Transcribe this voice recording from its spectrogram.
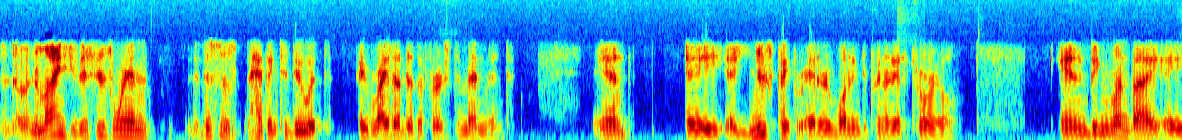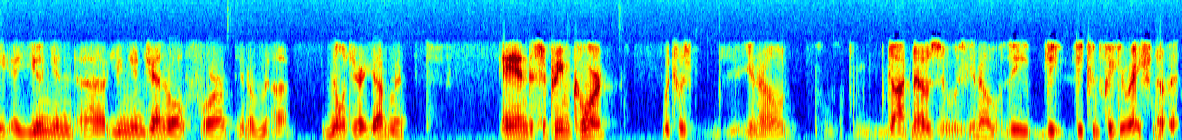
And mind you, this is when this is having to do with a right under the First Amendment, and a, a newspaper editor wanting to print an editorial, and being run by a, a union uh, union general for you know uh, military government, and the Supreme Court, which was you know God knows it was, you know, the, the, the configuration of it.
